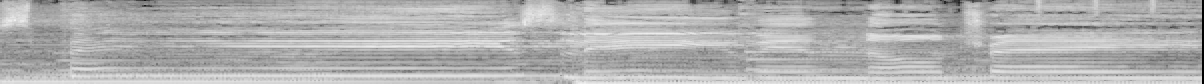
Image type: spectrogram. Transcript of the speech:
space. Leaving no trace.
